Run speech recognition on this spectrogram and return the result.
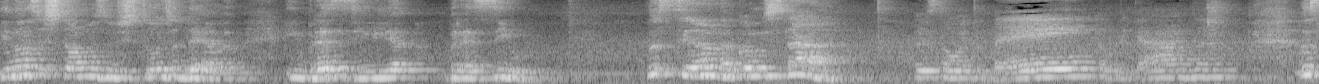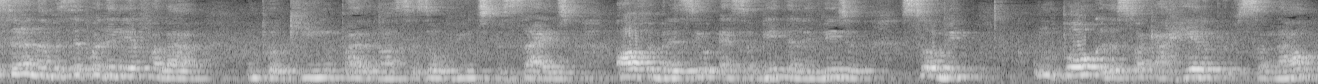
E nós estamos no estúdio dela, em Brasília, Brasil. Luciana, como está? Eu estou muito bem, obrigada. Luciana, você poderia falar um pouquinho para nossos ouvintes do site Off Brasil SB Television sobre um pouco da sua carreira profissional?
